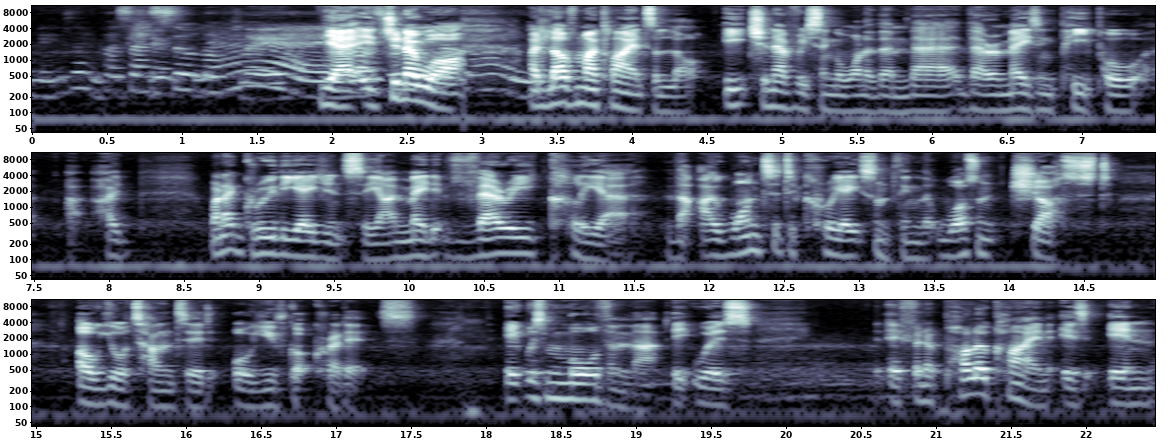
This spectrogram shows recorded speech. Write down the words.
Amazing. That sounds so lovely. yeah it, do you know what I love my clients a lot each and every single one of them they're they're amazing people I, I when I grew the agency, I made it very clear that I wanted to create something that wasn't just, oh, you're talented or you've got credits. It was more than that. It was if an Apollo client is in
